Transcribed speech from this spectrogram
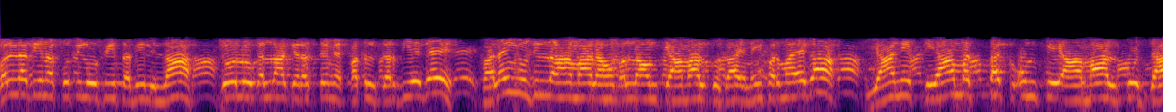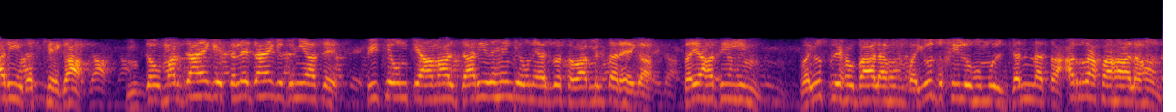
ولدین قطلو فی سبیل اللہ، جو لوگ اللہ کے رستے میں قتل کر دیے گئے فلح اللہ اللہ ان کے اعمال کو ضائع نہیں فرمائے گا۔ یعنی قیامت تک ان کے اعمال کو جاری رکھے گا۔ جو مر جائیں گے، چلے جائیں گے دنیا سے، پیچھے ان کے اعمال جاری رہیں گے، انہیں عزر و ثواب ملتا رہے گا۔ سیاحتیم وَيُصْلِحُ بَالَهُمْ وَيُدْخِلُهُمُ الجنت عَرَّفَهَا لَهُمْ۔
